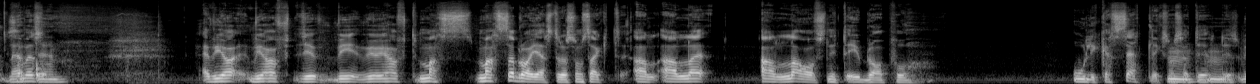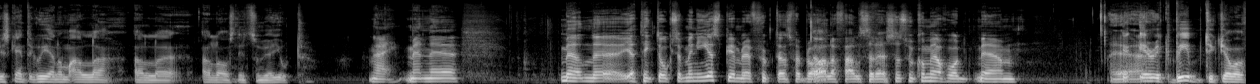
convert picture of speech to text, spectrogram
Nej, Så men, att, eh, Nej, Vi har, vi har haft, vi, vi har haft mass, massa bra gäster och som sagt all, alla, alla avsnitt är ju bra på olika sätt. Liksom, så att det, det, vi ska inte gå igenom alla, alla, alla avsnitt som vi har gjort. nej, men, eh, men eh, jag tänkte också, men Esbjörn blev fruktansvärt bra Ja. i alla fall. Så där. Sen så kommer jag ihåg... Eh, eh, Eric Bibb tyckte jag var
